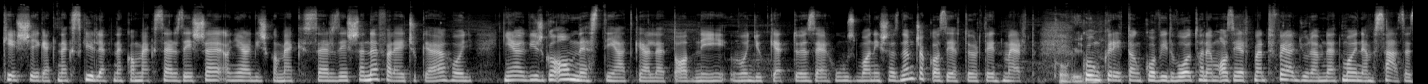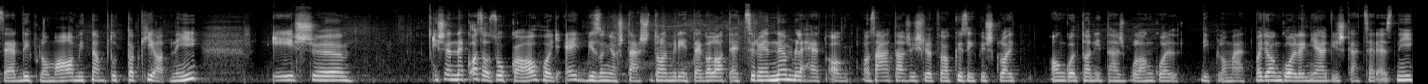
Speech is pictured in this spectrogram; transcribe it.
készségeknek, skilleknek a megszerzése, a nyelvvizsga megszerzése. Ne felejtsük el, hogy nyelvvizsga amnestiát kellett adni mondjuk 2020-ban, és ez nem csak azért történt, mert Covid. konkrétan Covid volt, hanem azért, mert felgyűlöm lett majdnem százezer diploma, amit nem tudtak kiadni, és és ennek az az oka, hogy egy bizonyos társadalmi réteg alatt egyszerűen nem lehet az általános, illetve a középiskolai angol tanításból angol diplomát, vagy angol nyelvvizsgát szerezni,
